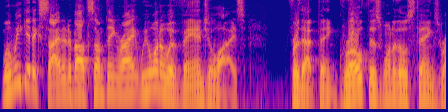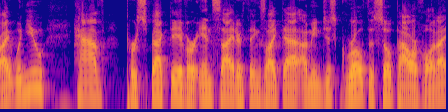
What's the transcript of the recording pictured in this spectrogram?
when we get excited about something, right, we want to evangelize for that thing. Growth is one of those things, right? When you have perspective or insight or things like that, I mean, just growth is so powerful. And I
